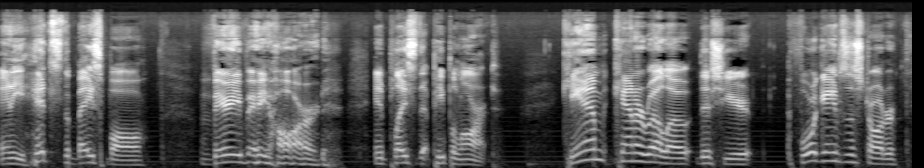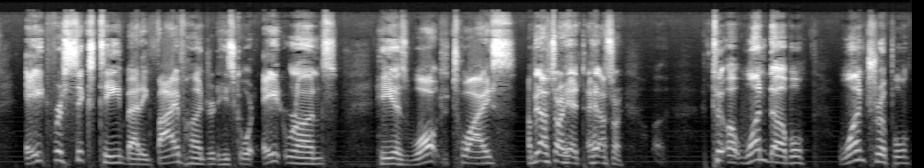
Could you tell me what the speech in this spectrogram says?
and he hits the baseball very, very hard in places that people aren't. Cam Cannarella this year, four games as a starter, eight for 16, batting 500. He scored eight runs. He has walked twice. I mean, I'm sorry, had, I'm sorry, two, uh, one double, one triple,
